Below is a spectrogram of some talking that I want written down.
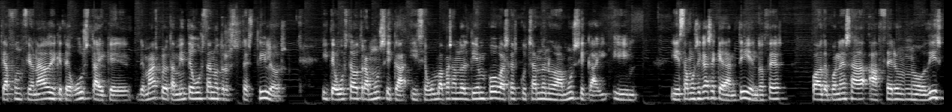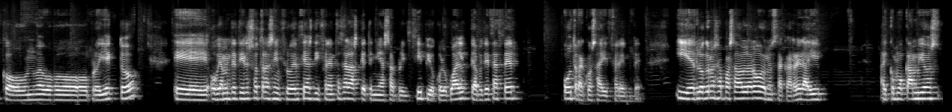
te ha funcionado y que te gusta y que demás, pero también te gustan otros estilos y te gusta otra música y según va pasando el tiempo vas escuchando nueva música y, y, esta música se queda en ti. Entonces, cuando te pones a, hacer un nuevo disco o un nuevo proyecto, eh, obviamente tienes otras influencias diferentes a las que tenías al principio, con lo cual te apetece hacer otra cosa diferente. Y es lo que nos ha pasado a lo largo de nuestra carrera. Y hay como cambios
